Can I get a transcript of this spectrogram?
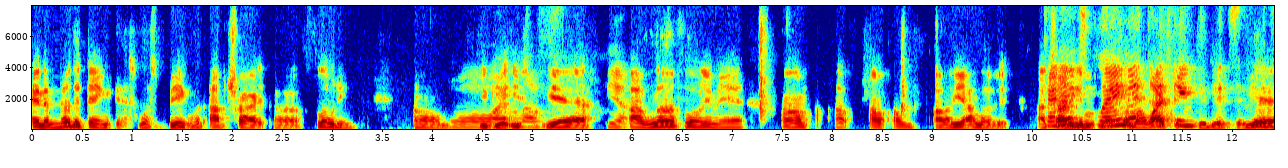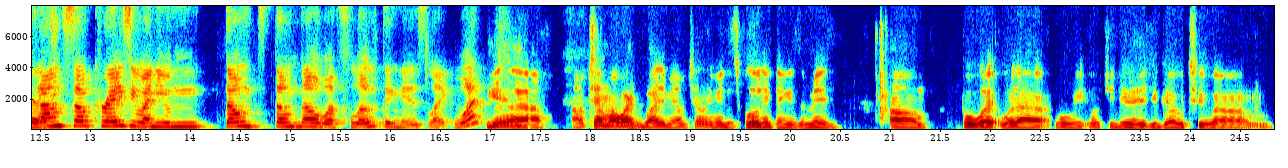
and another thing is what's big. What I've tried uh, floating. Um, oh, you get, you, yeah, yeah, I love floating, man. Um, I, I, I, oh yeah, I love it. I Can try to get my, my wife to do it. Yeah. It sounds so crazy when you don't don't know what floating is. Like what? Yeah, I, will tell my wife about it, man. I'm telling you, this floating thing is amazing. Um, but what what I what we what you do is you go to um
